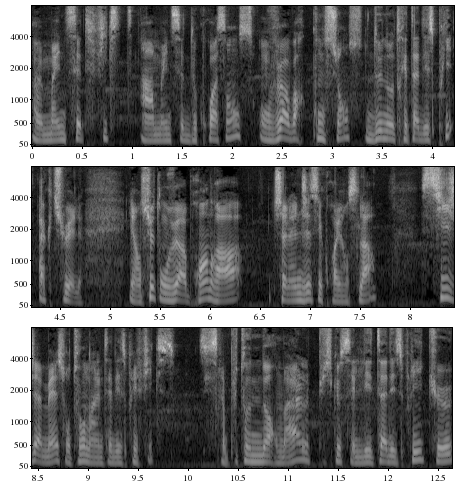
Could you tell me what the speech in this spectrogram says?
mindset fixe à un mindset de croissance, on veut avoir conscience de notre état d'esprit actuel. Et ensuite, on veut apprendre à challenger ces croyances-là, si jamais, surtout, on a un état d'esprit fixe ce qui serait plutôt normal puisque c'est l'état d'esprit que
